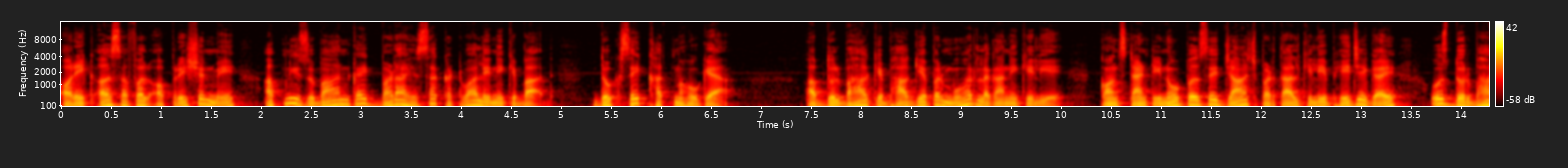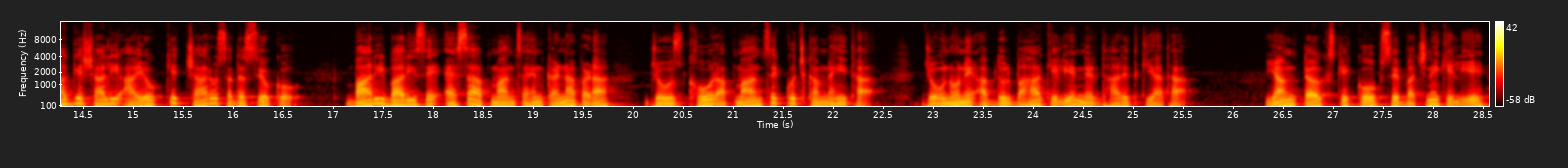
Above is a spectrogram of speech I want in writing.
और एक असफल ऑपरेशन में अपनी ज़ुबान का एक बड़ा हिस्सा कटवा लेने के बाद दुख से खत्म हो गया। अब्दुल बहा के भाग्य पर मुहर लगाने के लिए कॉन्स्टेंटिनोपल से जाँच पड़ताल के लिए भेजे गए उस दुर्भाग्यशाली आयोग के चारों सदस्यों को बारी बारी से ऐसा अपमान सहन करना पड़ा, जो उस घोर अपमान से कुछ कम नहीं था, जो उन्होंने अब्दुल बहा के लिए निर्धारित किया था। यंग टर्क्स के कोप से बचने के लिए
